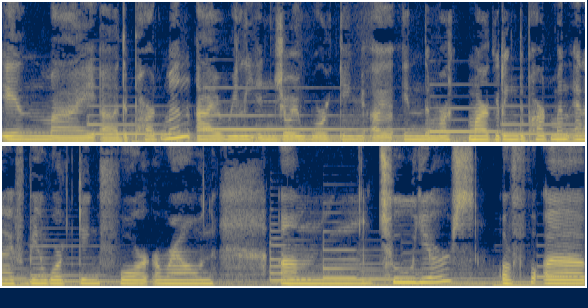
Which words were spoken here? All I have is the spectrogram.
in my uh, department. I really enjoy working uh, in the mar- marketing department and i've been working for around um, two years or uh,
